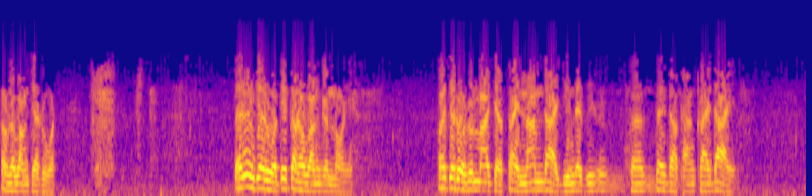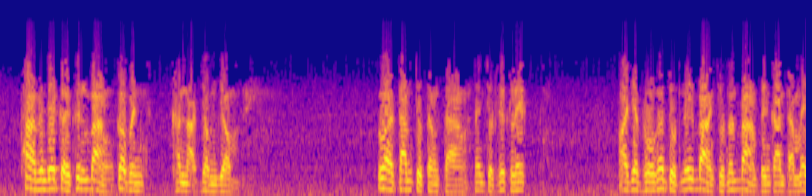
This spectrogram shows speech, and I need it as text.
ต้องระวังจรวดแต่เรื่องจรวดที่ต้องระวังกันหน่อยเพราะจรวดมันมาจากใต้น้ำได้ยิงได้ได้ดาวทางไกลได้ ถ้ามันจะเกิดขึ้นบ้าง ก็เป็นขนาดย่อมย่อม ว่าตามจุดต่างๆ เป็นจุดเล็กๆ อาจจะโผล่ขึ้นจุดนี้บ้างจุดนั้นบ้างเป็นการทำให้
